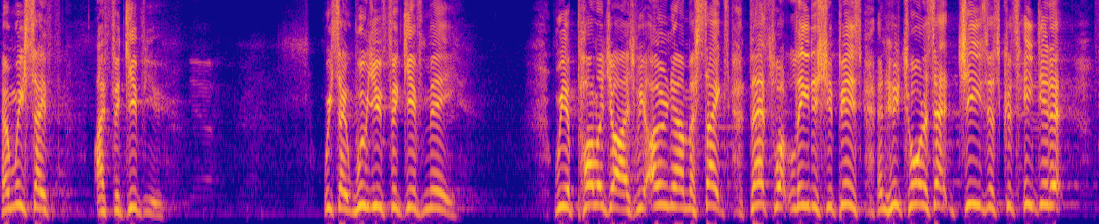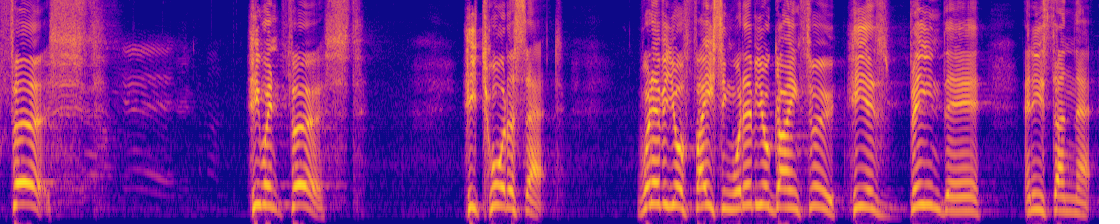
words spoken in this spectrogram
and we say, I forgive you. We say, Will you forgive me? We apologize, we own our mistakes. That's what leadership is. And who taught us that? Jesus, because he did it first. He went first. He taught us that. Whatever you're facing, whatever you're going through, he has been there and he's done that.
